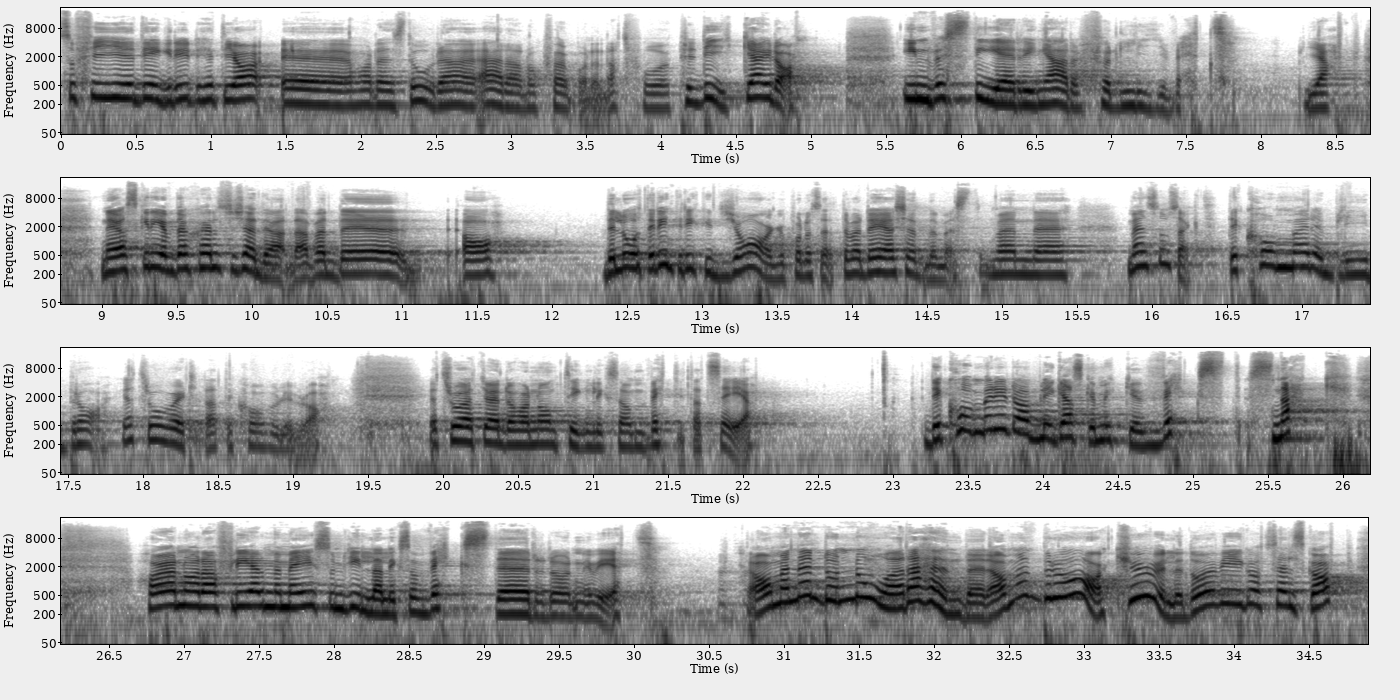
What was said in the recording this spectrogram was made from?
Sofie Degeryd heter jag, eh, har den stora äran och förmånen att få predika idag. Investeringar för livet. Ja. När jag skrev den själv så kände jag, att det, ja, det låter inte riktigt jag på något sätt, det var det jag kände mest. Men, eh, men som sagt, det kommer bli bra. Jag tror verkligen att det kommer bli bra. Jag tror att jag ändå har någonting liksom vettigt att säga. Det kommer idag bli ganska mycket växtsnack. Har jag några fler med mig som gillar liksom växter och ni vet? Ja, men ändå några händer. Ja, men bra, kul, då är vi i gott sällskap.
